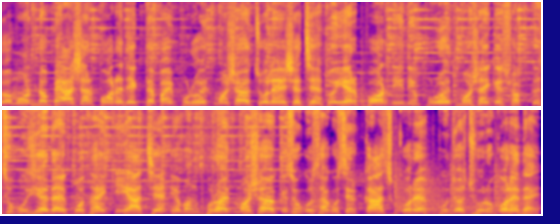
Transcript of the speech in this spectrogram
তো মণ্ডপে আসার পরে দেখতে পাই পুরোহিত মশাইও চলে এসেছে। তো এরপর দিদি পুরোহিত মশাইকে সবকিছু বুঝিয়ে দেয় কোথায় কি আছে এবং পুরোহিত মশাইও কিছু গুছাগুছির কাজ করে পুজো শুরু করে দেয়।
